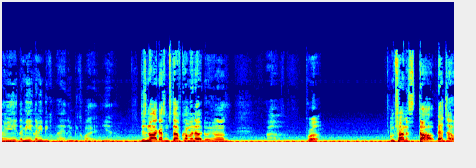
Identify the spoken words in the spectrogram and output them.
let me let me let me be quiet. Let me be quiet. Yeah. Just know I got some stuff coming up though, you know? Bruh. I'm trying to stop. That jump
